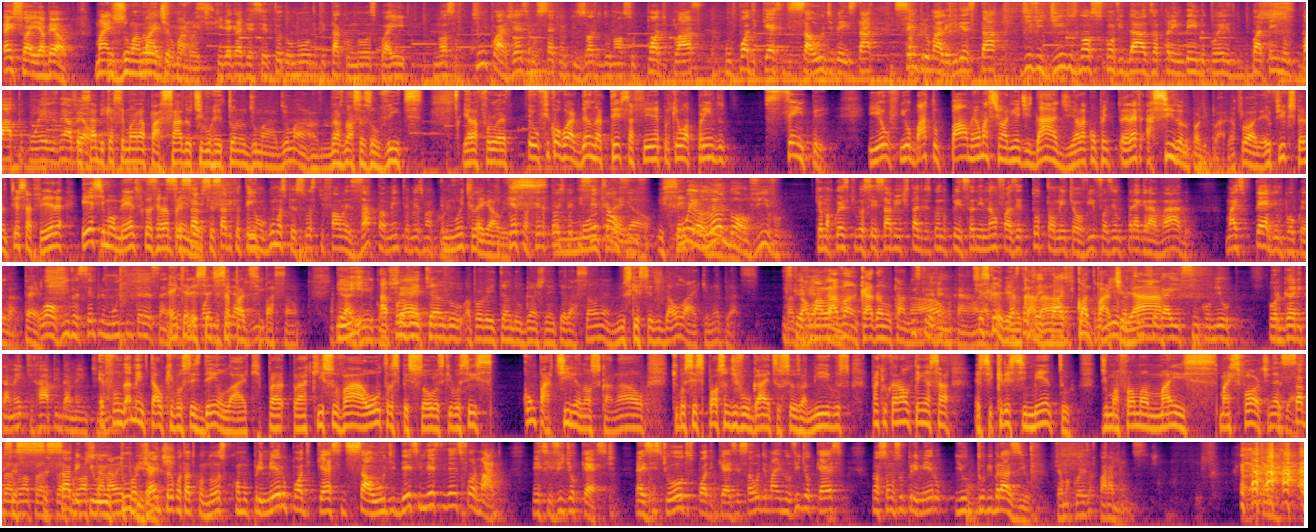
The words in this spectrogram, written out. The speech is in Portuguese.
É isso aí, Abel. Mais uma noite. Mais uma noite. Queria agradecer todo mundo que está conosco aí no nosso 57 episódio do nosso Pod Plus, um podcast de saúde e bem-estar. Sempre uma alegria estar dividindo os nossos convidados, aprendendo com eles, batendo um papo com eles, né, Abel? Você sabe que a semana passada eu tive um retorno de uma, de uma das nossas ouvintes e ela falou: Eu fico aguardando a terça-feira porque eu aprendo sempre. E eu, eu bato palma, é uma senhorinha de idade, ela, ela é assídua no Pode Placa. Ela falou: olha, eu fico esperando terça-feira, esse momento, porque eu quero aprender. Sabe, você sabe que eu tenho e... algumas pessoas que falam exatamente a mesma coisa. Muito legal isso. Terça-feira estão é esperando. E sempre ao vivo. E sempre o Elando ao vivo, que é uma coisa que vocês sabem, a gente está de vez em quando pensando em não fazer totalmente ao vivo, fazer um pré-gravado mas perde um pouco o elan. Perde. O ao vivo é sempre muito interessante. É né? interessante essa participação. E aproveitando, aproveitando o gancho da interação, né? não esquecer de dar o like, né, Piaz? dar uma alavancada no canal. Inscrever no canal. Se inscrever é. no canal. Quase compartilhar. Mil, chegar aí 5 mil organicamente, rapidamente. É né? É fundamental que vocês deem o like para que isso vá a outras pessoas, que vocês compartilhem o nosso canal, que vocês possam divulgar entre os seus amigos, para que o canal tenha essa, esse crescimento de uma forma mais, mais forte, né? Você sabe, pra, você pra, sabe pra, que o é YouTube é já entrou em contato conosco como o primeiro podcast de saúde desse, nesse, nesse formato, nesse videocast. Né, Existem outros podcasts de saúde, mas no videocast nós somos o primeiro YouTube Brasil, que é uma coisa, parabéns.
